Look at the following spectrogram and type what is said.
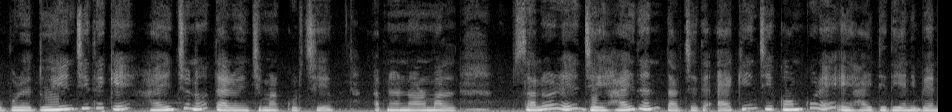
উপরে দুই ইঞ্চি থেকে হাইয়ের জন্য তেরো ইঞ্চি মার্ক করছে। আপনার নর্মাল সালোয়ারে যে হাই দেন, তার চাইতে এক ইঞ্চি কম করে এই হাইটি দিয়ে নেবেন।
